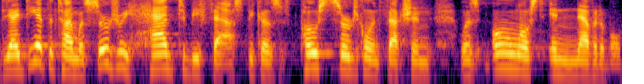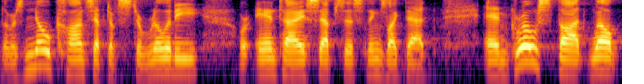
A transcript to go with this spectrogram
the idea at the time was surgery had to be fast because post surgical infection was almost inevitable. There was no concept of sterility or antisepsis, things like that. And Gross thought, well,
